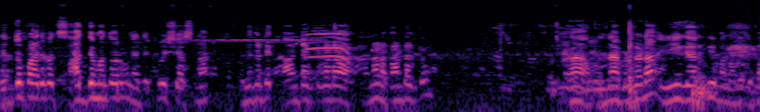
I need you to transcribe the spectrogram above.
యుద్ధ ప్రాతిపదిక సాధ్యమంత వరకు నేను రిక్వెస్ట్ చేస్తున్నా. ఎందుకంటే కాంటాక్ట్ కూడా ఉన్నాడు కాంటాక్ట్ ఉన్నప్పుడు కూడా ఈ గారికి మన డిపార్ట్మెంట్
